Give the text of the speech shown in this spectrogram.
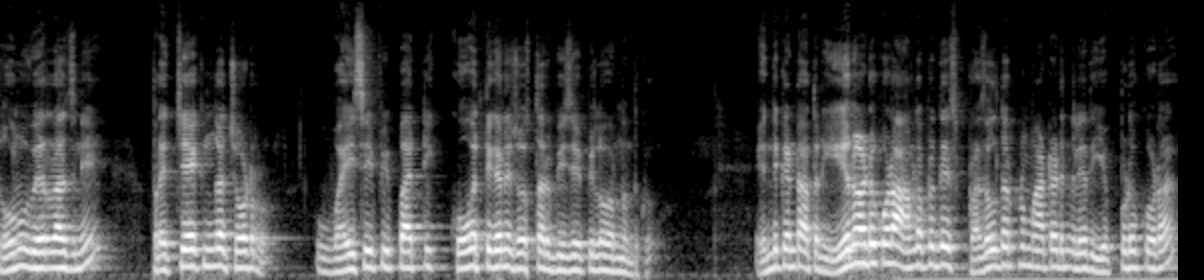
సోము వీర్రాజుని ప్రత్యేకంగా చూడరు. వైసీపీ పార్టీ కోవర్తిగానే చూస్తారు బీజేపీలో ఉన్నందుకు. ఎందుకంటే అతను ఏనాడు కూడా ఆంధ్రప్రదేశ్ ప్రజల తరపున మాట్లాడింది లేదు. ఎప్పుడూ కూడా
